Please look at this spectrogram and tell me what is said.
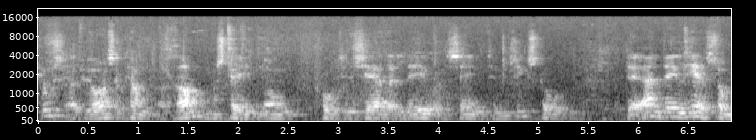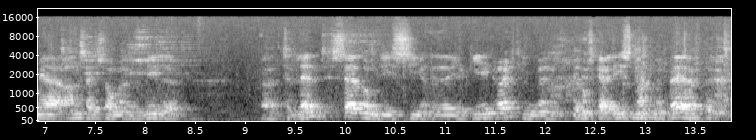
plus, at vi også kan ramme måske nogle potentielle elever sent til musikskolen. Der er en del her, som jeg anser som en lille uh, talent, selvom de siger, at jeg giver ikke rigtigt, men dem skal jeg lige snakke med bagefter. uh,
